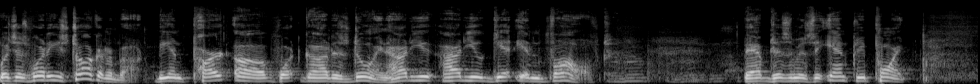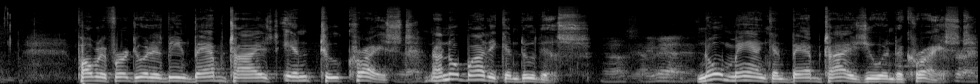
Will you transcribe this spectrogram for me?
which is what he's talking about, being part of what God is doing. How do you how do you get involved? Baptism is the entry point. Paul referred to it as being baptized into Christ. Now nobody can do this. Yes. No man can baptize you into Christ. right.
